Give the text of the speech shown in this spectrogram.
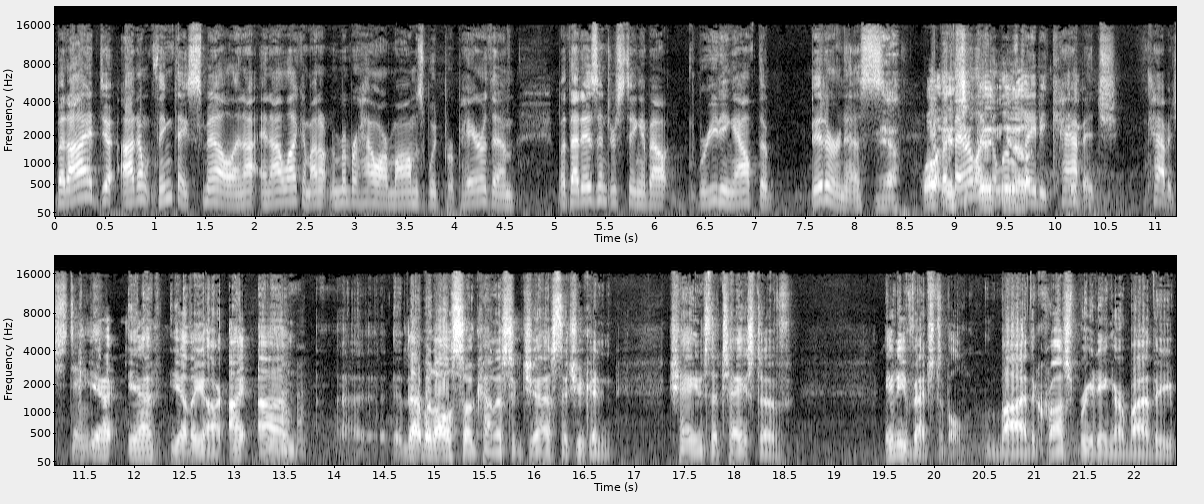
But I, do, I don't think they smell, and I and I like them. I don't remember how our moms would prepare them, but that is interesting about breeding out the bitterness. Yeah, well, but they're like a little you know, baby cabbage. It, Cabbage stinks. Yeah, yeah, yeah, they are. I um, uh, that would also kind of suggest that you can change the taste of any vegetable by the crossbreeding or by the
